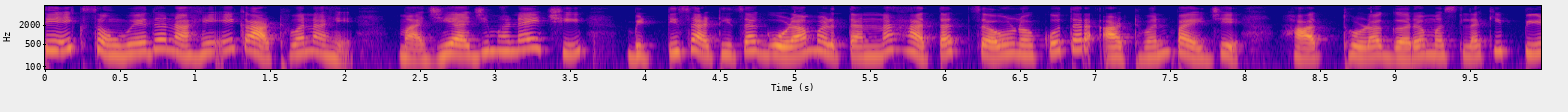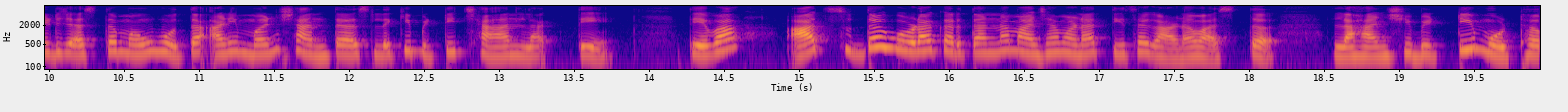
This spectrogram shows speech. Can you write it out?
ते एक संवेदन आहे एक आठवण आहे. माझी आजी म्हणायची बिट्टीसाठीचा गोळा मळताना हातात चव नको तर आठवण पाहिजे. हात थोडा गरम असला की पीठ जास्त मऊ होतं आणि मन शांत असलं की बिट्टी छान लागते. तेव्हा आजसुद्धा गोळा करताना माझ्या मनात तिचं गाणं वाजतं. लहानशी बिट्टी मोठं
